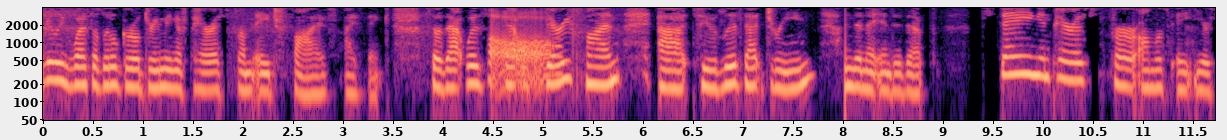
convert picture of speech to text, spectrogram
really was a little girl dreaming of Paris from age five, I think. So that was, Aww. that was very fun, uh, to live that dream. And then I ended up staying in Paris for almost eight years.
